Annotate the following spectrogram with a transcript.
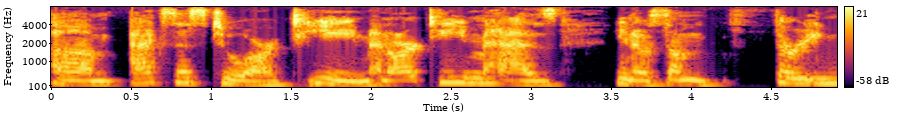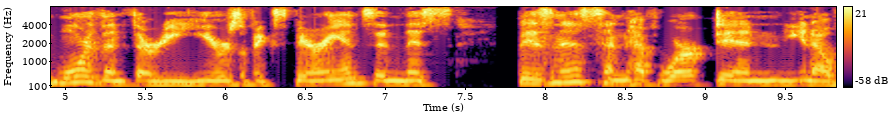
um, access to our team and our team has, you know, some 30, more than 30 years of experience in this business and have worked in, you know,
